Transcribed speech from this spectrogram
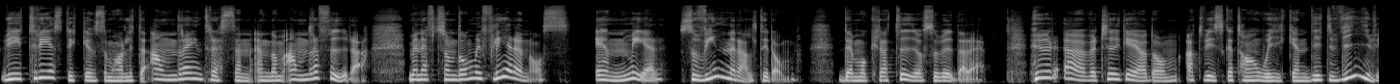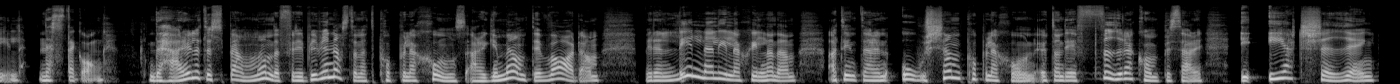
Vi är tre stycken som har lite andra intressen än de andra fyra. Men eftersom de är fler än oss, än mer, så vinner alltid de. Demokrati och så vidare. Hur övertygar jag dem att vi ska ta en weekend dit vi vill nästa gång? Det här är lite spännande för det blir ju nästan ett populationsargument i vardagen med den lilla, lilla skillnaden att det inte är en okänd population utan det är fyra kompisar i ert tjejgäng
